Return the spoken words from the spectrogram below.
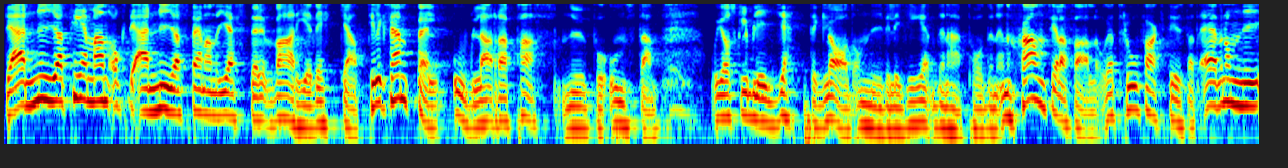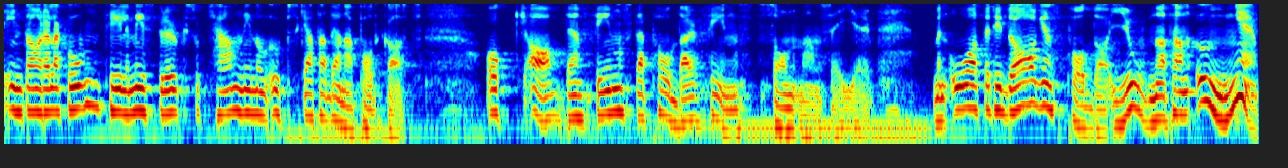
Det är nya teman och det är nya spännande gäster varje vecka. Till exempel Ola Rapace nu på onsdag. Och jag skulle bli jätteglad om ni ville ge den här podden en chans i alla fall. Och jag tror faktiskt att även om ni inte har en relation till missbruk så kan ni nog uppskatta denna podcast. Och ja, den finns där poddar finns, som man säger. Men åter till dagens podd då. Jonathan Unge.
